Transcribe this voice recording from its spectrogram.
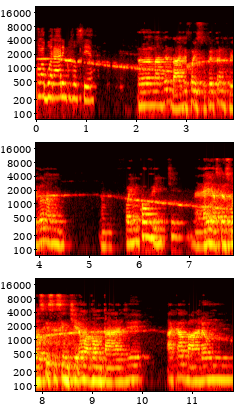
colaborarem com você? Uh, na verdade, foi super tranquilo, não, não foi um convite, né? E as pessoas que se sentiram à vontade acabaram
